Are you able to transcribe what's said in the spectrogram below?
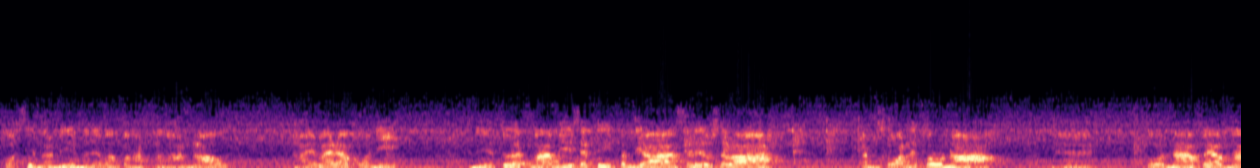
เพราะสิ่งเหล่านี้มันจะมาประหัตประหารเรา หายไว้แล้วขอนี้ นี่เกิดมามีสติปัญญาเสลียวสลาดท่านสอนในภาวนาภาวนาแปลมา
